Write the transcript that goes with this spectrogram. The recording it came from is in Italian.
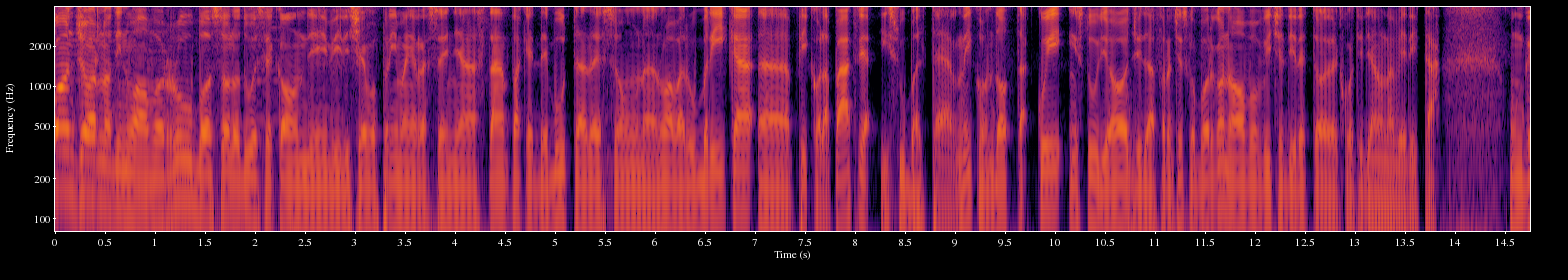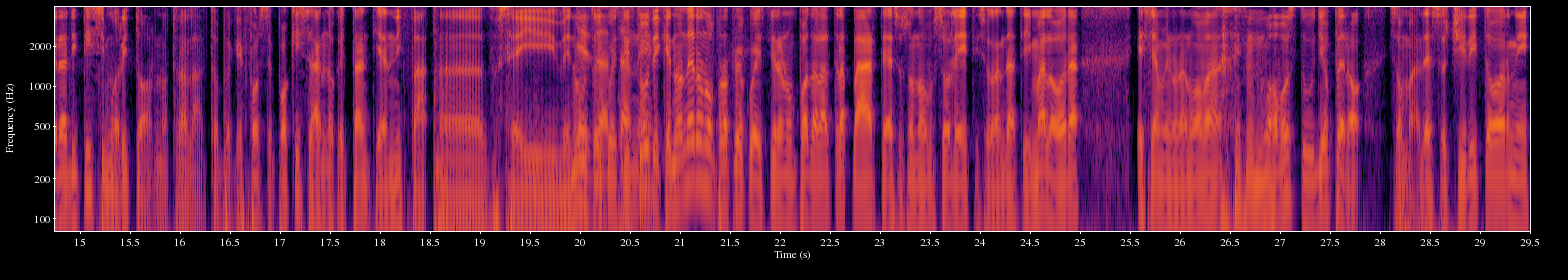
Buongiorno di nuovo, rubo solo due secondi, vi dicevo prima in rassegna stampa che debutta adesso una nuova rubrica, eh, Piccola Patria, i subalterni, condotta qui in studio oggi da Francesco Borgonovo, vice direttore del quotidiano La Verità. Un graditissimo ritorno, tra l'altro, perché forse pochi sanno che tanti anni fa eh, sei venuto in questi studi che non erano proprio questi, erano un po' dall'altra parte, adesso sono obsoleti, sono andati in malora e siamo in, nuova, in un nuovo studio, però insomma adesso ci ritorni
